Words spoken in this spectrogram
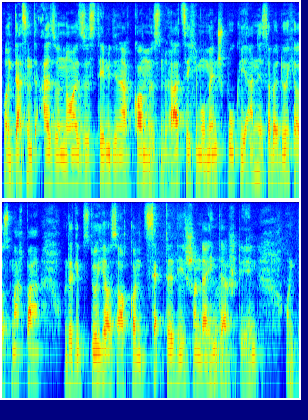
Und das sind also neue Systeme, die nachkommen müssen. Hört sich im Moment spooky an, ist aber durchaus machbar und da gibt es durchaus auch Konzepte, die schon dahinter stehen. Und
